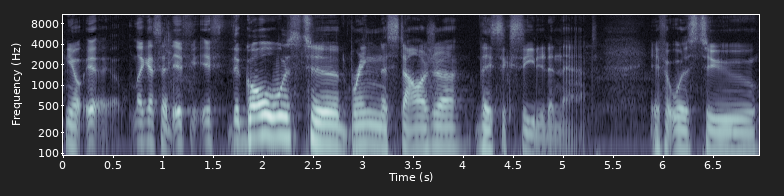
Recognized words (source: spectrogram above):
you know, it, like I said, if if the goal was to bring nostalgia, they succeeded in that. If it was to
